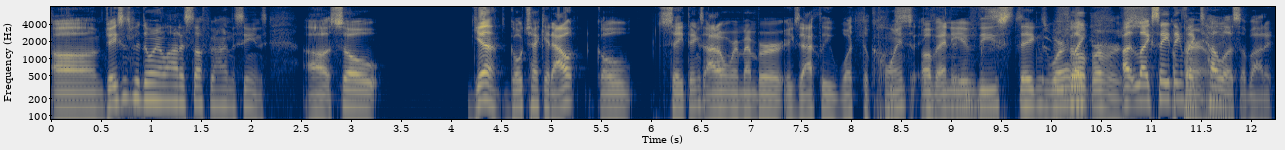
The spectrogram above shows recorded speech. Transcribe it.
Um, Jason's been doing a lot of stuff behind the scenes. Uh, so yeah, go check it out. Go say things. I don't remember exactly what the point of any of these things were. Philip like, Rivers. uh, like say things like tell us about it.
